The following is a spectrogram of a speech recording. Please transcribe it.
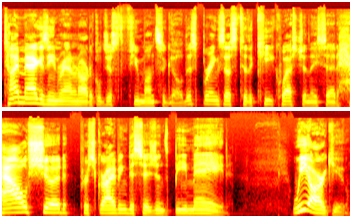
Time magazine ran an article just a few months ago. This brings us to the key question. They said, How should prescribing decisions be made? We argue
